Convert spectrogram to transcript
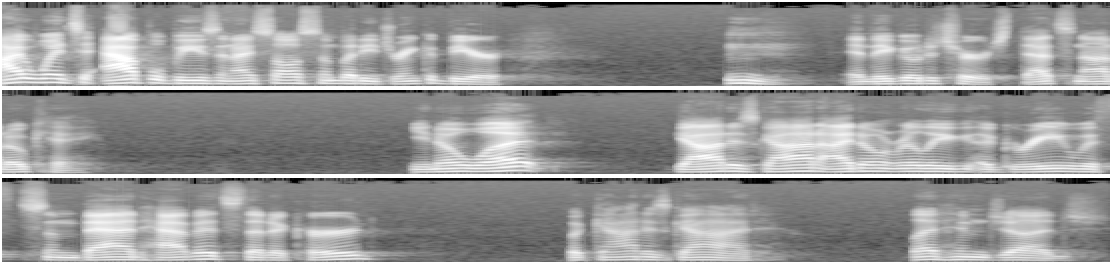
I went to Applebee's and I saw somebody drink a beer and they go to church. That's not okay. You know what? God is God. I don't really agree with some bad habits that occurred, but God is God. let him judge.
